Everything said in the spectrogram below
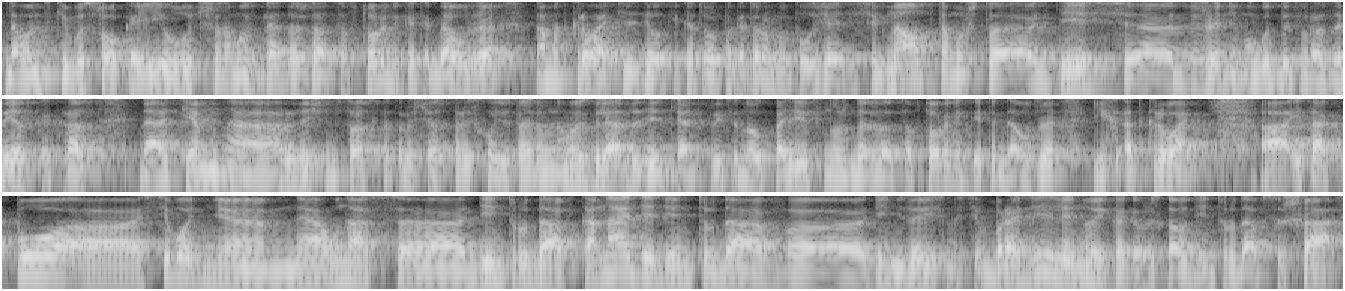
довольно-таки высокая. И лучше, на мой взгляд, дождаться вторника, и тогда уже там открывать те сделки, которые, по которым вы получаете сигнал, потому что здесь э, движения могут быть в разрез как раз э, тем э, рыночным ситуациям, которые сейчас происходят. Поэтому, на мой взгляд, здесь для открытия новых позиций нужно дождаться вторника и тогда уже их открывать. А, итак, по сегодня у нас День труда в Канаде, День труда в День независимости в Бразилии, ну и, как я уже сказал, День труда в США.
